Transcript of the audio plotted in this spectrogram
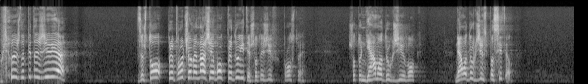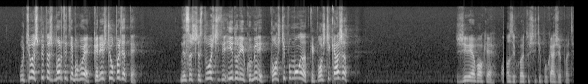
Отиваш да питаш живия. Защо препоръчваме нашия Бог пред другите? Защото е жив. Просто е. Защото няма друг жив Бог. Няма друг жив Спасител. Отиваш, питаш мъртвите богове. Къде ще опътят те? Несъществуващите идоли и комири. Какво ще ти помогнат? Какво ще ти кажат? Живия Бог е онзи, който ще ти покаже пътя.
